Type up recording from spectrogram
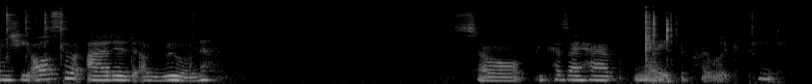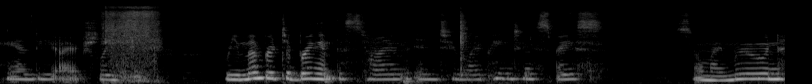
And she also added a moon. So because I have white acrylic paint handy, I actually remembered to bring it this time into my painting space. So my moon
